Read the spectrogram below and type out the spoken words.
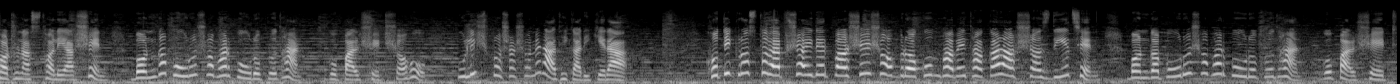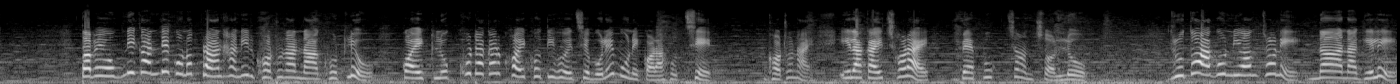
ঘটনাস্থলে আসেন বনগা পৌরসভার পৌরপ্রধান গোপাল শেঠ সহ পুলিশ প্রশাসনের আধিকারিকেরা। ক্ষতিগ্রস্ত ব্যবসায়ীদের পাশে সব রকম ভাবে থাকার আশ্বাস দিয়েছেন বনগা পৌরসভার পৌরপ্রধান গোপাল শেঠ। তবে অগ্নিকাণ্ডে কোনো প্রাণহানির ঘটনা না ঘটলেও কয়েক লক্ষ টাকার ক্ষয়ক্ষতি হয়েছে বলে মনে করা হচ্ছে। ঘটনায় এলাকায় ছড়ায় ব্যাপক চাঞ্চল্য। দ্রুত আগুন নিয়ন্ত্রণে না আনা গেলে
